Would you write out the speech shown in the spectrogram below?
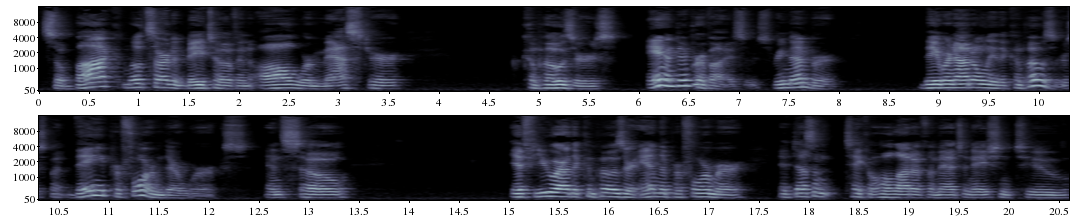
So Bach, Mozart, and Beethoven all were master composers and improvisers. Remember, they were not only the composers, but they performed their works. And so if you are the composer and the performer, it doesn't take a whole lot of imagination to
